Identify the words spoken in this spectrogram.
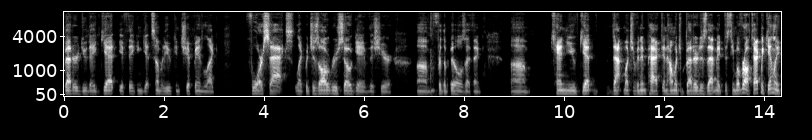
better do they get if they can get somebody who can chip in like four sacks, like which is all Rousseau gave this year? Um, for the Bills. I think. Um, can you get that much of an impact, and how much better does that make this team overall? Takk McKinley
